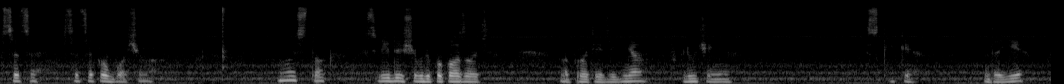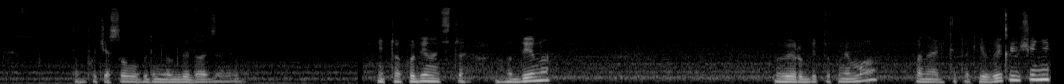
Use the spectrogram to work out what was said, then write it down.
Все це, все це побачимо. Ну ось так. Слідуюче буду показувати на протязі дня включення, скільки дає. Там почасово будемо наблюдати за ним. І так, 11 година. Виробіток нема, панельки такі виключені.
